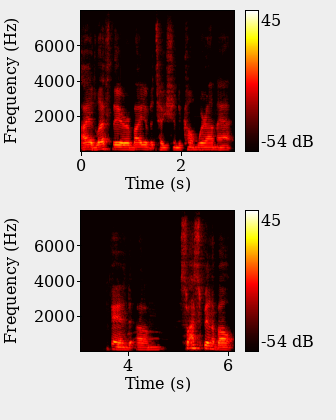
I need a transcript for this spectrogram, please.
I had left there by invitation to come where I'm at. And um, so I spent about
